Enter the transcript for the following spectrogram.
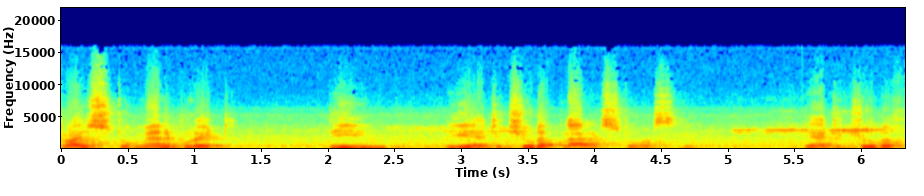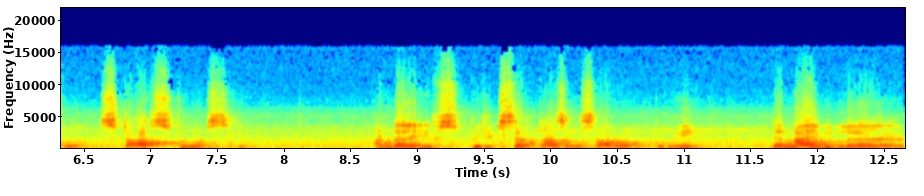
tries to manipulate the, the attitude of planets towards him, the attitude of stars towards him. And uh, if spirits are causing sorrow to me, then I will uh,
